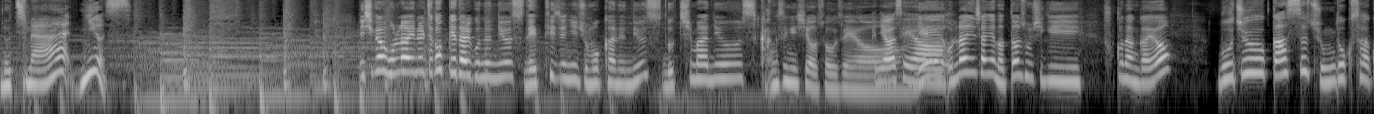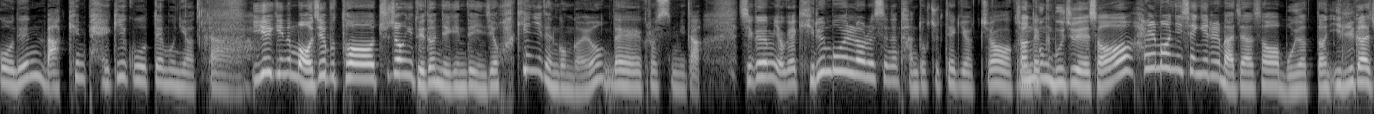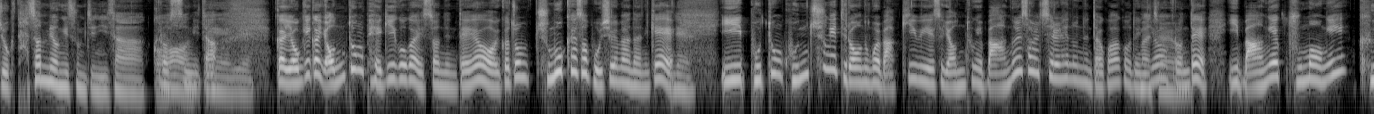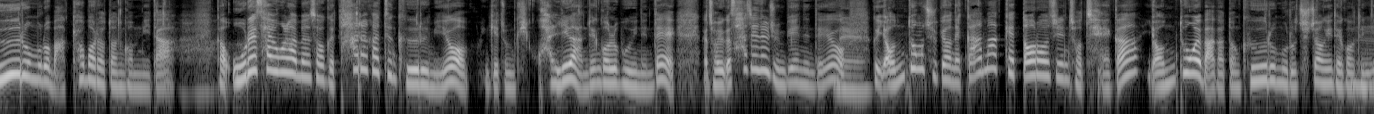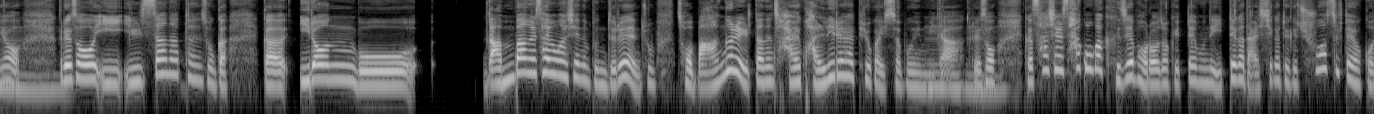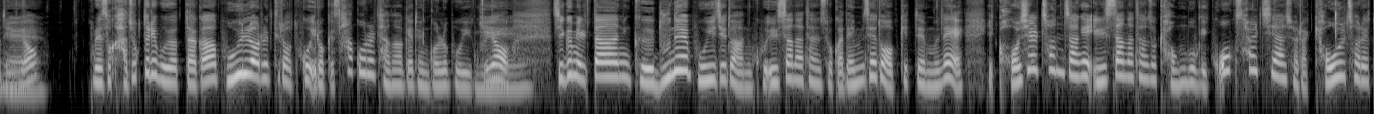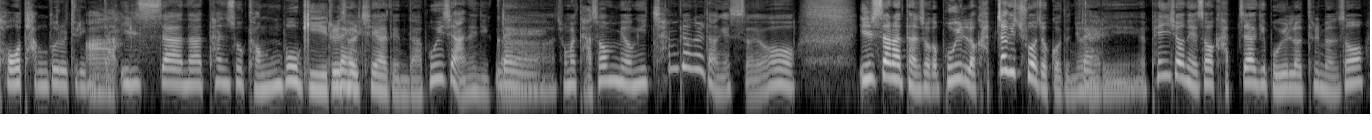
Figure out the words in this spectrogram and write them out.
놓치마 뉴스. 이 시각 온라인을 뜨겁게 달구는 뉴스, 네티즌이 주목하는 뉴스, 놓치마 뉴스, 강승희 씨 어서 오세요. 안녕하세요. 예, 온라인상엔 어떤 소식이 후끈한가요? 무주 가스 중독 사고는 막힌 배기구 때문이었다. 이 얘기는 뭐 어제부터 추정이 되던 얘기인데 이제 확인이 된 건가요? 네, 그렇습니다. 지금 여기가 기름 보일러를 쓰는 단독 주택이었죠. 전국 무주에서 할머니 생일을 맞아서 모였던 일가족 다섯 명이 숨진 이 사건. 그렇습니다. 예, 예. 그러니까 여기가 연통 배기구가 있었는데요. 이거 좀 주목해서 보실 만한 게이 네. 보통 곤충이 들어오는 걸 막기 위해서 연통에 망을 설치를 해 놓는다고 하거든요. 맞아요. 그런데 이 망의 구멍이 그을음으로 막혀 버렸던 겁니다. 그러니까 오래 사용을 하면서 그 타르 같은 그을음이요. 이게 좀 귀- 관리가 안 된 걸로 보이는데 그러니까 저희가 사진을 준비했는데요. 네. 그 연통 주변에 까맣게 떨어진 저 재가 연통을 막았던 그을음으로 추정이 되거든요. 음. 그래서 이 일산화탄소가 그러니까 이런 뭐 난방을 사용하시는 분들은 좀 저 망을 일단은 잘 관리를 할 필요가 있어 보입니다. 음, 그래서 음. 그러니까 사실 사고가 그제 벌어졌기 때문에 이때가 날씨가 되게 추웠을 때였거든요. 예. 그래서 가족들이 모였다가 보일러를 틀었고 이렇게 사고를 당하게 된 걸로 보이고요. 예. 지금 일단 그 눈에 보이지도 않고 일산화탄소가 냄새도 없기 때문에 이 거실 천장에 일산화탄소 경보기 꼭 설치하셔라. 겨울철에 더 당부를 드립니다. 아, 일산화탄소 경보기를 네. 설치해야 된다. 보이지 않으니까. 네. 정말 다섯 명이 참변을 당했어요. 일산화탄소가 보일러 갑자기 추워졌거든요, 네. 날이. 펜션에서 갑자기 보일러 틀면서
